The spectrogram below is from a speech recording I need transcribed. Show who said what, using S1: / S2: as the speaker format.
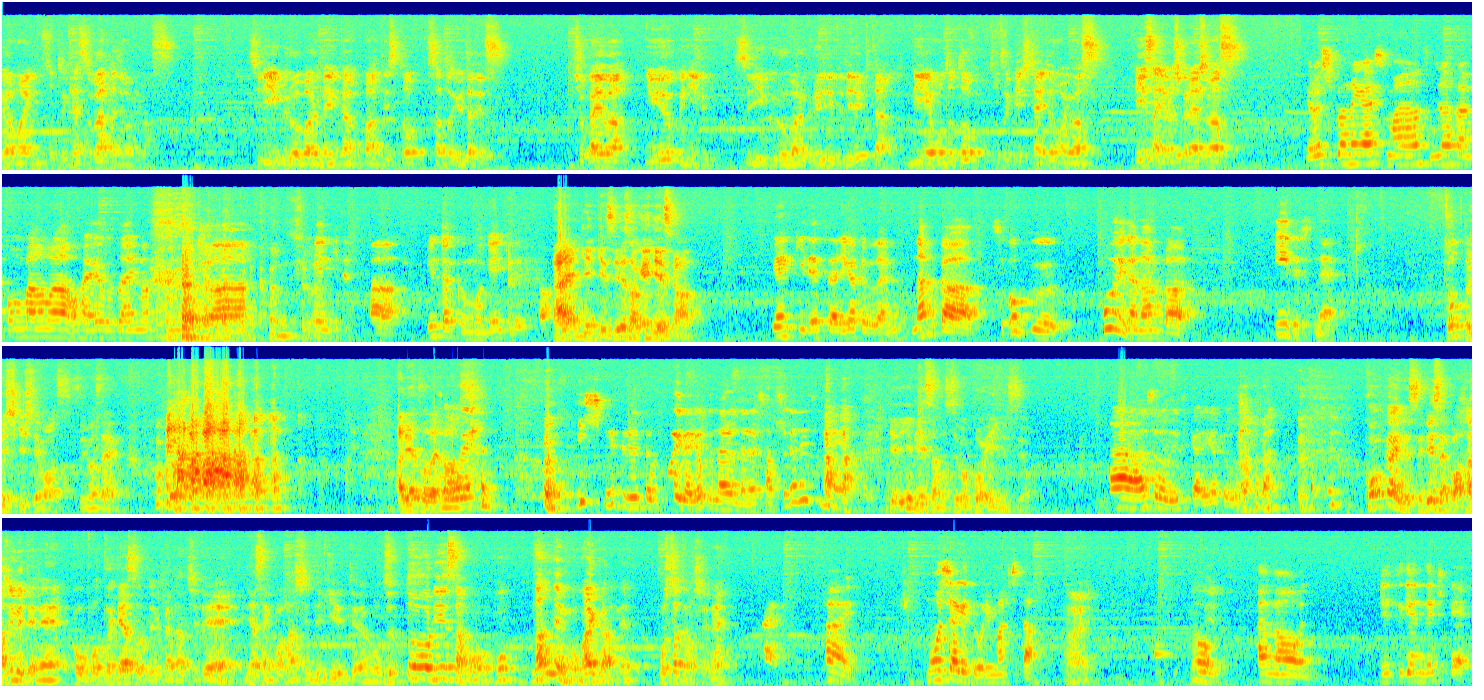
S1: こんにちは 3TV フリーユアマインドポッドキャストが始まります。3グローバルメイクアップアーティスト佐藤裕太です。初回はニューヨークにいる3グローバルクリエイティブディレクターリエモトとお届けしたいと思います。リエさんよろしくお願いします。
S2: よろしくお願いします。皆さんこんばんは。おはようございます。こんにちは。元気ですか？ゆうたくんも元気ですか？
S1: はい元気です。リエさんお元気ですか？
S2: 元気です。ありがとうございます。なんかすごく声がなんかいいですね
S1: ちょっと意識してます。すいません。ありがとうございます。
S2: 意識すると声が良くなるんだね。さすがですね。あ
S1: いやいやリエさんもすごい声いいですよ。
S2: あそうですか。ありがとうございます。
S1: 今回ですね、リエさんこう初めてね、こうポッドキャストという形で皆さんにこう発信できるっていうのはもうずっとリエさんももう何年も前からね、おっしゃってましたよね。
S2: はい。申し上げておりました。
S1: はい。なんで、
S2: あの実現できて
